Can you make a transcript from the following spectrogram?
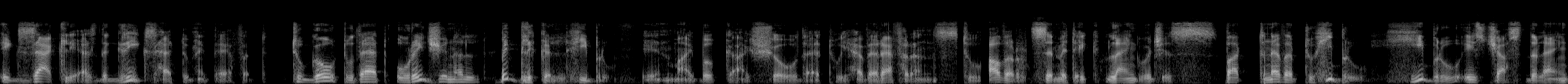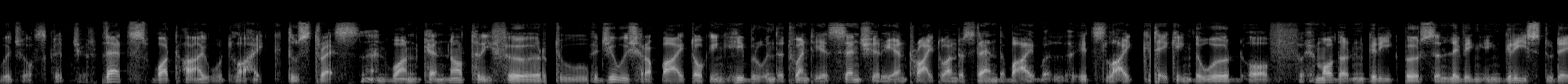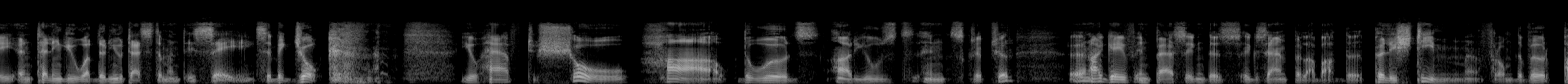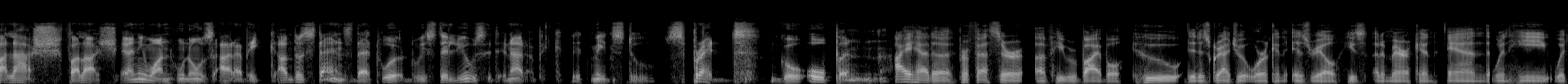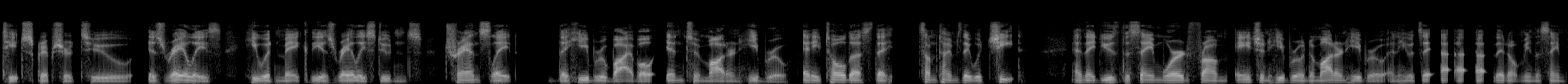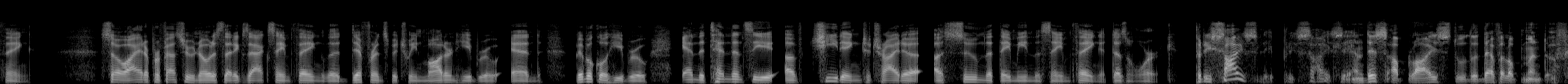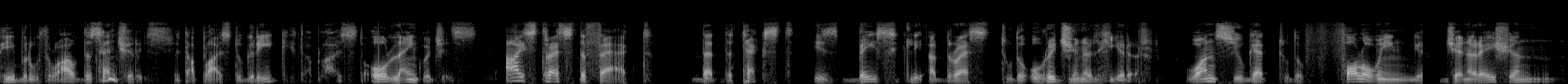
exactly as the Greeks had to make the effort to go to that original biblical Hebrew. In my book, I show that we have a reference to other Semitic languages, but never to Hebrew. Hebrew is just the language of Scripture. That's what I would like to stress. And one cannot refer to a Jewish rabbi talking Hebrew in the 20th century and try to understand the Bible. It's like taking the word of a modern Greek person living in Greece today and telling you what the New Testament is saying. It's a big joke. you have to show how the words are used in scripture. And I gave in passing this example about the Pelishtim from the verb palash, falash. Anyone who knows Arabic understands that word. We still use it in Arabic. It means to spread, go open. I had a professor of Hebrew Bible who did his graduate work in Israel. He's an American. And when he would teach scripture to Israelis, he would make the Israeli students translate the Hebrew Bible into modern Hebrew. And he told us that sometimes they would cheat and they'd use the same word from ancient Hebrew into modern Hebrew, and he would say, uh, uh, uh, they don't mean the same thing. So I had a professor who noticed that exact same thing the difference between modern Hebrew and biblical Hebrew, and the tendency of cheating to try to assume that they mean the same thing. It doesn't work. Precisely, precisely. And this applies to the development of Hebrew throughout the centuries. It applies to Greek, it applies to all languages. I stress the fact that the text is basically addressed to the original hearer. Once you get to the following generation,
